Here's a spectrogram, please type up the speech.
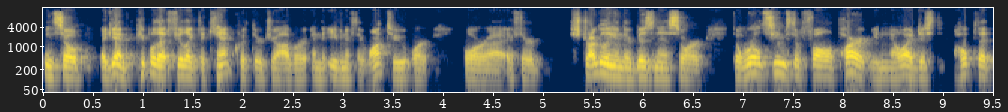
and so again people that feel like they can't quit their job or and even if they want to or or uh, if they're struggling in their business or the world seems to fall apart you know i just hope that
